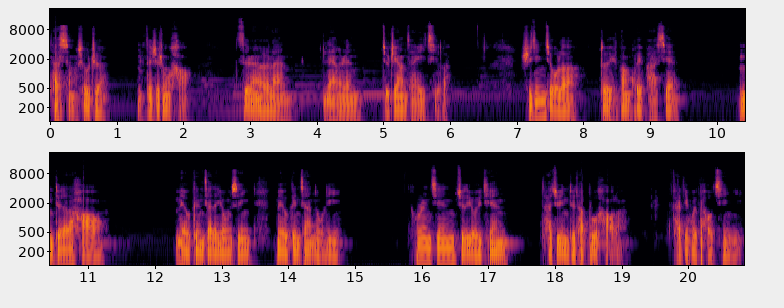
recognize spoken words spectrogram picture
他享受着你的这种好，自然而然，两个人就这样在一起了。时间久了，对方会发现，你对他的好，没有更加的用心，没有更加努力。忽然间觉得有一天，他觉得你对他不好了，他一定会抛弃你，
